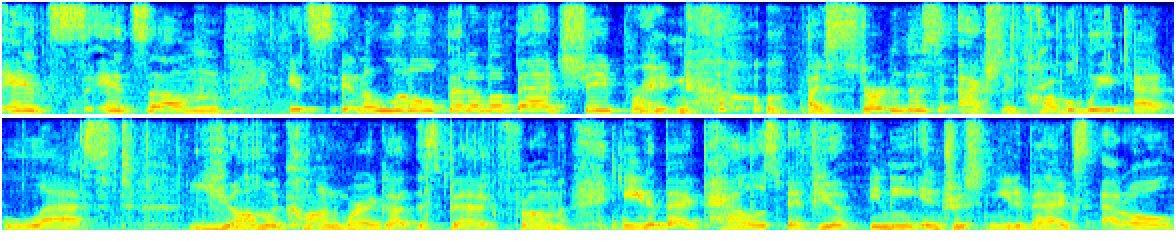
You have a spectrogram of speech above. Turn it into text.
It's, it's, um, it's in a little bit of a bad shape right now. I started this actually probably at last Yamacon where I got this bag from Ita Bag Palace. If you have any interest in Ita bags at all,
